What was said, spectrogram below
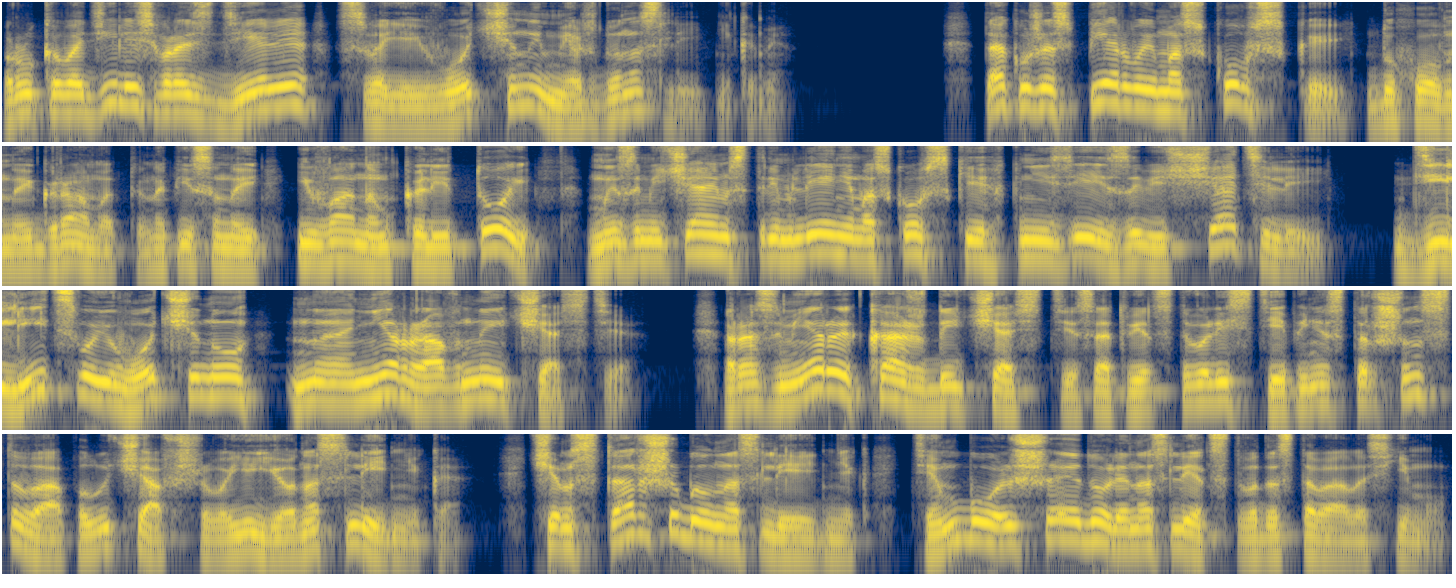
руководились в разделе своей вотчины между наследниками. Так уже с первой московской духовной грамоты, написанной Иваном Калитой, мы замечаем стремление московских князей-завещателей делить свою вотчину на неравные части. Размеры каждой части соответствовали степени старшинства, получавшего ее наследника. Чем старше был наследник, тем большая доля наследства доставалась ему.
